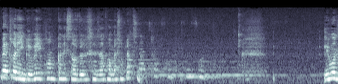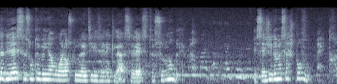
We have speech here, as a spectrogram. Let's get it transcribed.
Maître Link, veuillez prendre connaissance de ces informations pertinentes. Les mots de la déesse se sont éveillés en moi lorsque vous avez utilisé l'éclat céleste sur l'emblème. S'agit de messages pour vous, maître.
